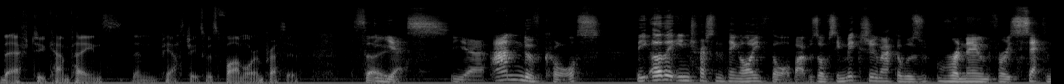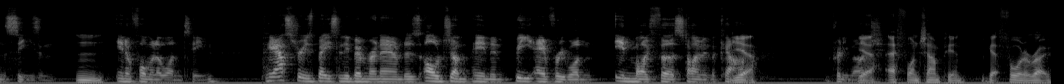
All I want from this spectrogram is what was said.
the F two campaigns, then Piastri's was far more impressive. So yes, yeah. And of course, the other interesting thing I thought about was obviously Mick Schumacher was renowned for his second season mm, in a Formula One team. Piastri has basically been renowned as I'll jump in and beat everyone in my first time in the car. yeah, pretty much. yeah, F one champion, get four in a row.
